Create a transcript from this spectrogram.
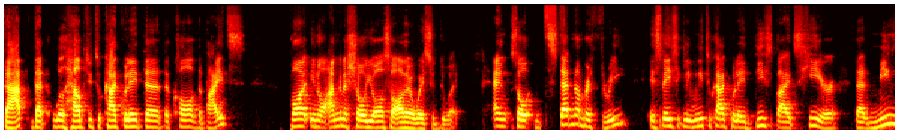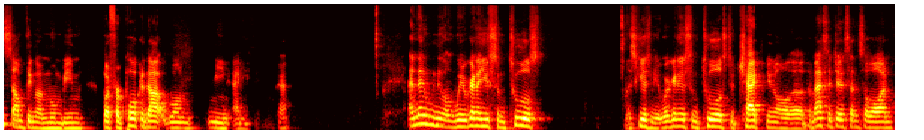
dApp that will help you to calculate the, the call, the bytes. But, you know, I'm going to show you also other ways to do it. And so step number three is basically we need to calculate these bytes here that mean something on Moonbeam, but for Polkadot won't mean anything. Okay. And then you know, we're going to use some tools. Excuse me. We're going to use some tools to check, you know, the, the messages and so on.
